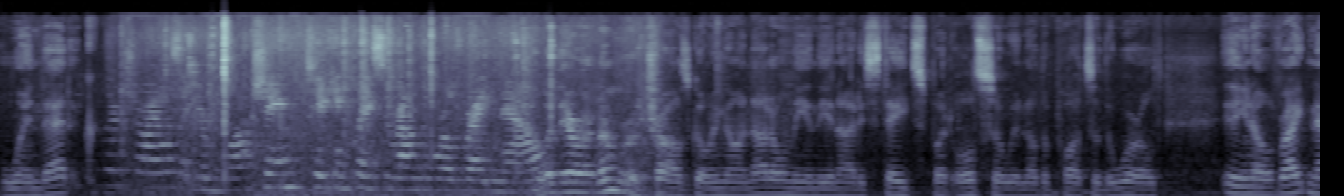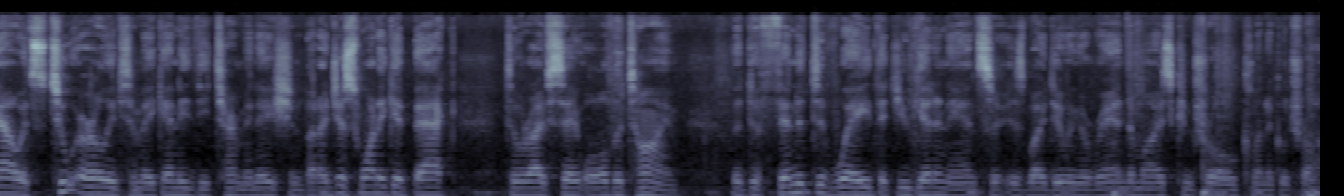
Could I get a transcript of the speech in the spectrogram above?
When that Are there trials that you're watching taking place around the world right now? Well, there are a number of trials going on, not only in the United States, but also in other parts of the world. You know, right now it's too early to make any determination, but I just want to get back to what I say all the time. The definitive way that you get an answer is by doing a randomized controlled clinical trial.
